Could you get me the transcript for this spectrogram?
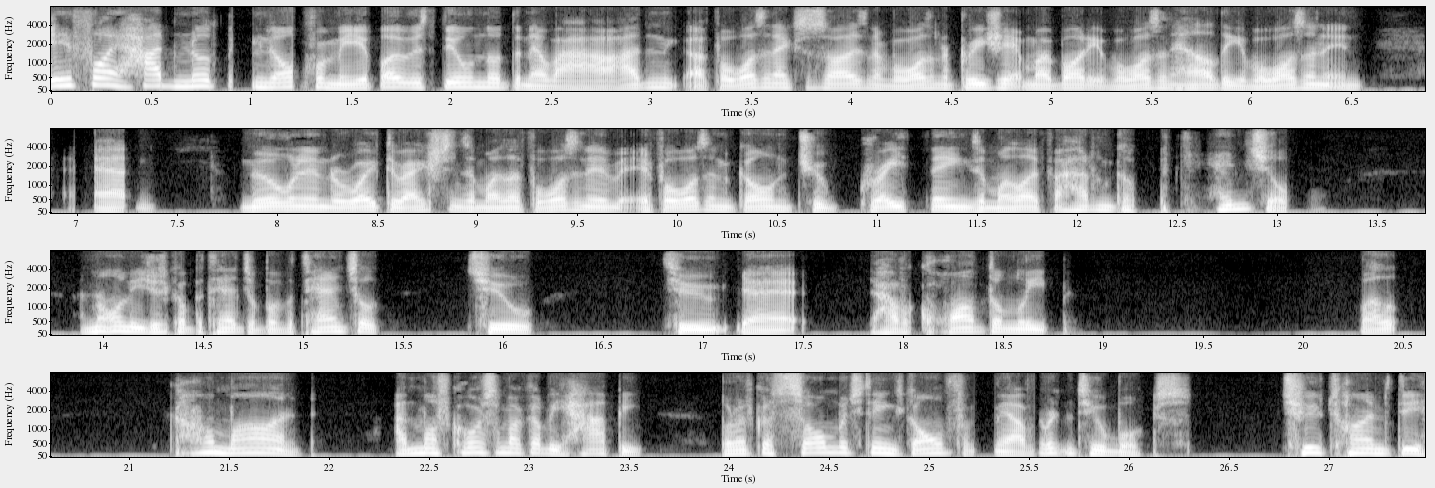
if I had nothing going for me, if I was doing nothing, if I hadn't, if I wasn't exercising, if I wasn't appreciating my body, if I wasn't healthy, if I wasn't in um, moving in the right directions in my life, if I wasn't, if I wasn't going through great things in my life, I hadn't got potential. And not only just got potential, but potential to to uh, have a quantum leap. Well, come on. I'm of course I'm not gonna be happy, but I've got so much things going for me. I've written two books, two times the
